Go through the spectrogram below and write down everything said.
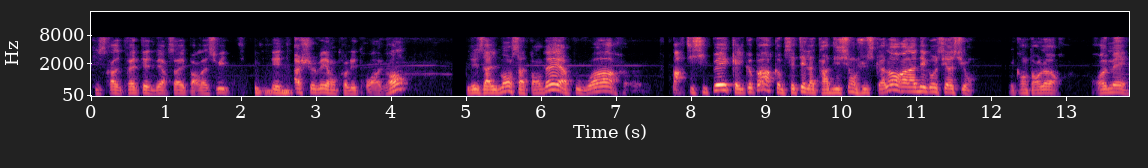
qui sera le traité de Versailles par la suite, est achevé entre les trois grands, les Allemands s'attendaient à pouvoir participer quelque part, comme c'était la tradition jusqu'alors, à la négociation. Et quand on leur remet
